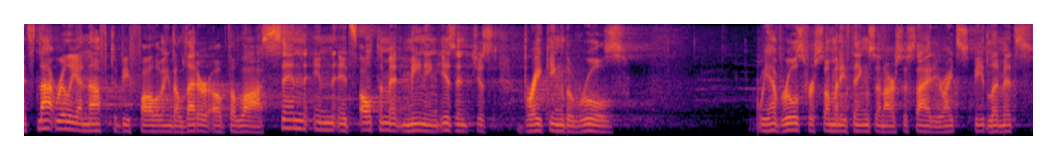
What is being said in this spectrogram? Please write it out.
it's not really enough to be following the letter of the law. Sin, in its ultimate meaning, isn't just breaking the rules. We have rules for so many things in our society, right? Speed limits,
